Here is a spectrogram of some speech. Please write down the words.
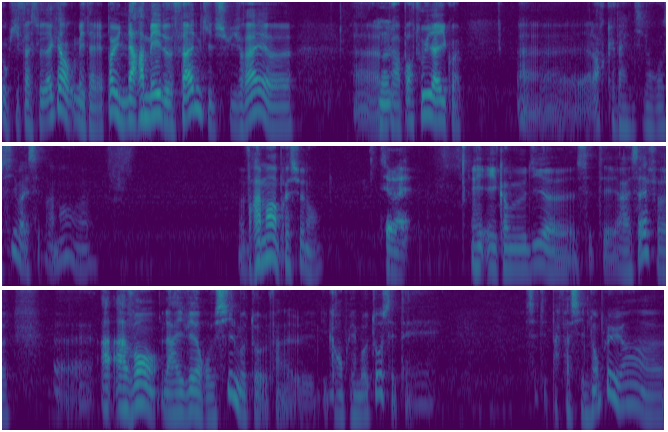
ou qu'il fasse le Dakar, mais t'avais pas une armée de fans qui le suivraient, euh, euh, Mm. peu importe où il aille, quoi. Euh, alors que Valentino Rossi, ouais, c'est vraiment, euh, vraiment impressionnant. C'est vrai. Et, et comme vous dit, euh, c'était RSF. euh, avant l'arrivée de Rossi, le moto, enfin, les Grands Prix moto, c'était, c'était pas facile non plus. hein,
